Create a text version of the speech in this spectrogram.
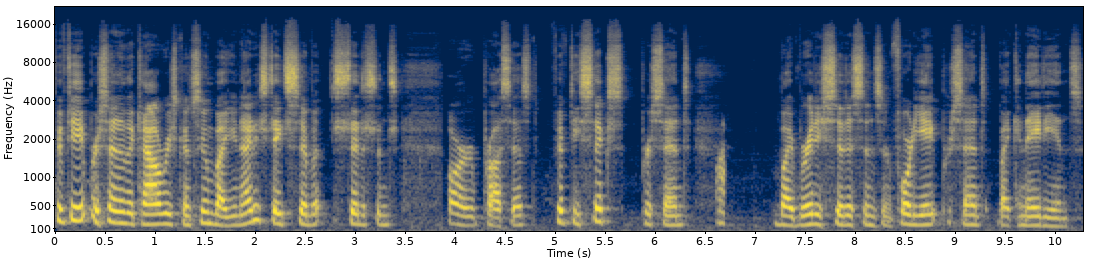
58% of the calories consumed by United States citizens are processed, 56% by British citizens, and 48% by Canadians.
